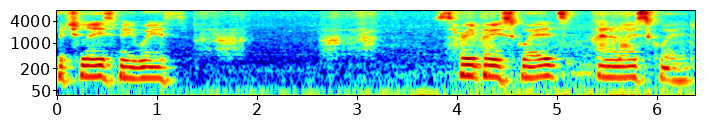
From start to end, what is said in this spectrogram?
which leaves me with 3b squareds and an a squared.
